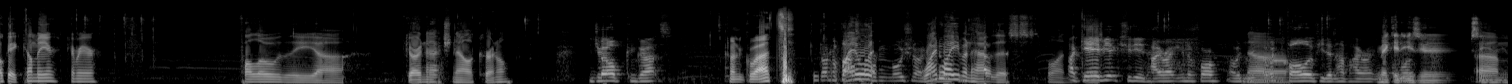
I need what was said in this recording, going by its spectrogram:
Okay, come here. Come here. Follow the uh, Guard National Colonel. Good job, congrats. Congrats. Don't know if Why do I- a promotion Why do I even have this? Hold on. I gave you because you did high rank uniform. I would, I No. would follow if you didn't have high rank Make it easier. Um, you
